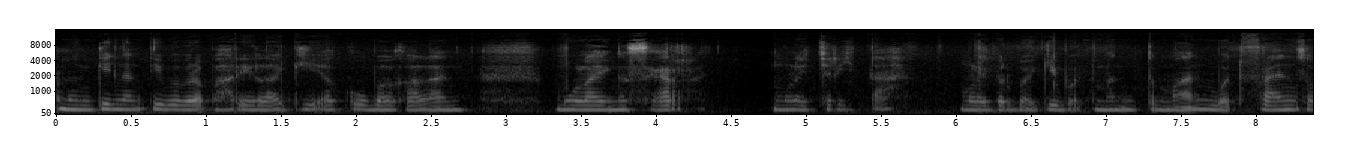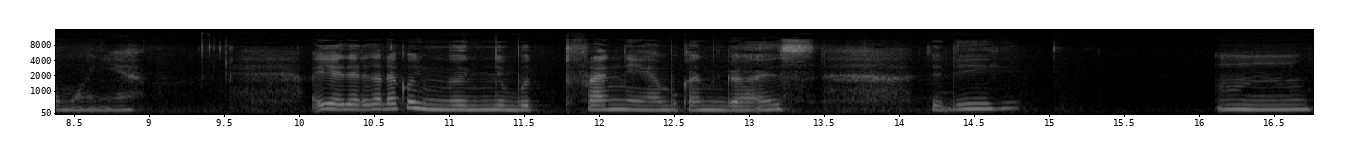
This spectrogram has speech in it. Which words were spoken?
Mungkin nanti beberapa hari lagi aku bakalan mulai nge-share mulai cerita mulai berbagi buat teman-teman buat friend semuanya. Iya dari tadi aku nyebut friend ya bukan guys. Jadi hmm,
